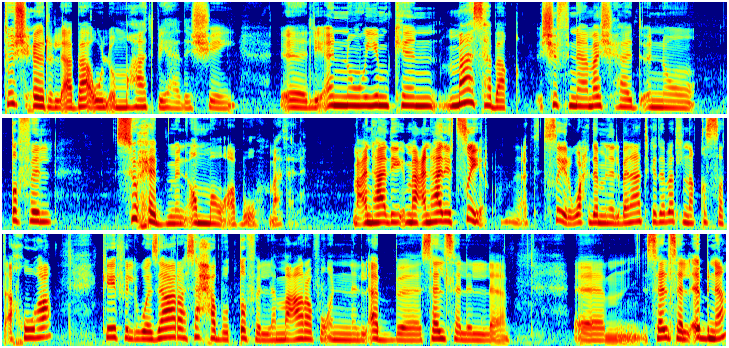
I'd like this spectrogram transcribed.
تشعر الآباء والأمهات بهذا الشيء آه، لأنه يمكن ما سبق شفنا مشهد أنه طفل سحب من أمه وأبوه مثلا مع إن هذه مع إن هذه تصير. تصير. واحدة من البنات كتبت لنا قصة أخوها كيف الوزارة سحبوا الطفل لما عرفوا إن الأب سلسل سلسل ابنه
